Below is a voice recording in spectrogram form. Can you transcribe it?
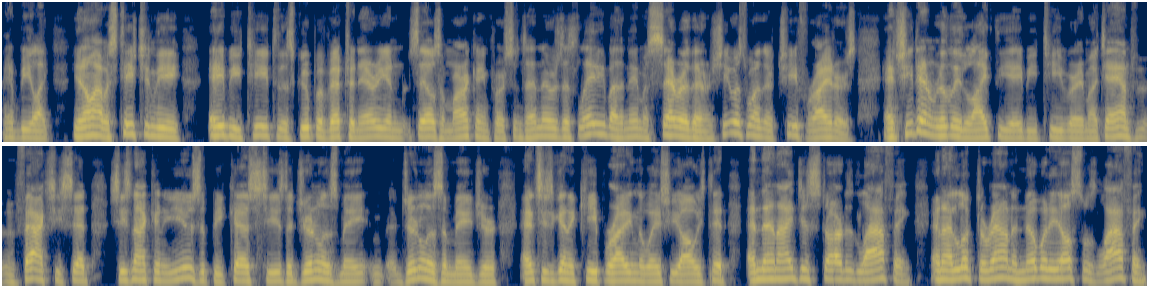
and be like, you know, I was teaching the ABT to this group of veterinarian sales and marketing persons. And there was this lady by the name of Sarah there, and she was one of their chief writers. And she didn't really like the ABT very much. And in fact, she said she's not going to use it because she's a journalism, ma- journalism major and she's going to keep writing the way she always did. And then I just started laughing and I looked around and nobody else was laughing.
